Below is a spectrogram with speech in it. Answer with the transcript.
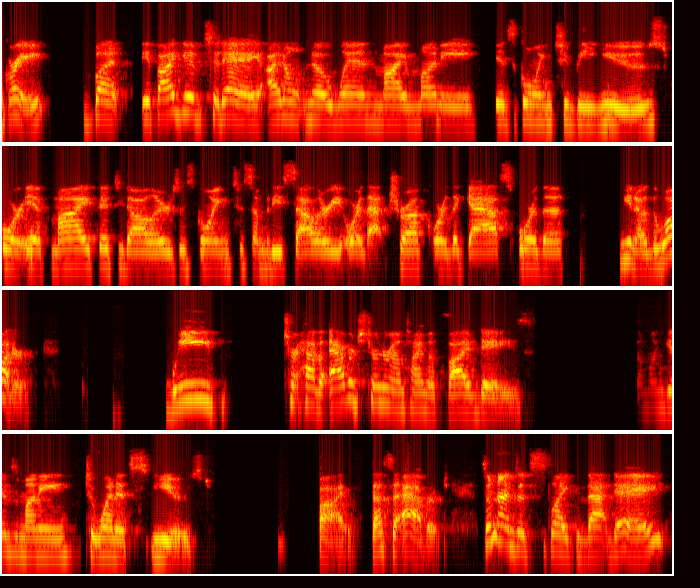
great. But if I give today, I don't know when my money is going to be used or if my $50 is going to somebody's salary or that truck or the gas or the, you know, the water. We tr- have an average turnaround time of five days. Someone gives money to when it's used. Five. That's the average. Sometimes it's like that day,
